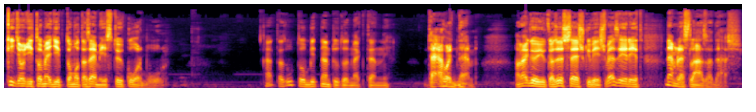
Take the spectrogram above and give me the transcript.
Kigyógyítom Egyiptomot az emésztő korból. Hát az utóbbit nem tudod megtenni. Dehogy nem. Ha megöljük az összeesküvés vezérét, nem lesz lázadás.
